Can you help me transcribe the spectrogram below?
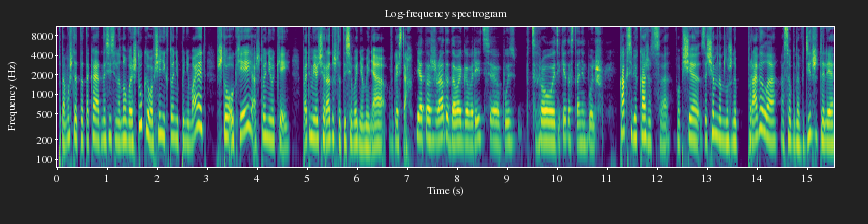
потому что это такая относительно новая штука, и вообще никто не понимает, что окей, а что не окей. Поэтому я очень рада, что ты сегодня у меня в гостях. Я тоже рада, давай говорить, э, пусть цифрового этикета станет больше. Как тебе кажется, вообще, зачем нам нужны правила, особенно в диджитале?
